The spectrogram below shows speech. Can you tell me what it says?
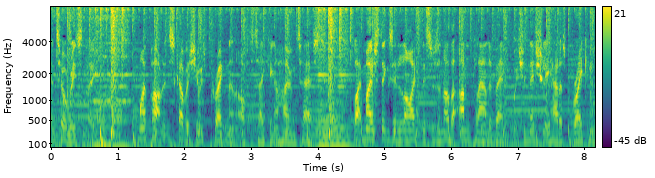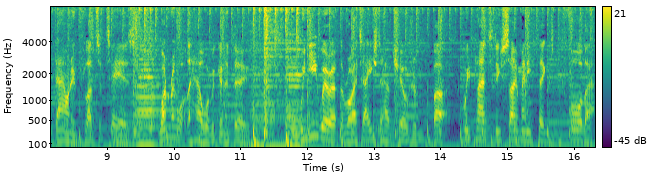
until recently. My partner discovered she was pregnant after taking a home test. Like most things in life, this was another unplanned event which initially had us breaking down in floods of tears, wondering what the hell were we going to do. We knew we were at the right age to have children, but we planned to do so many things before that.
